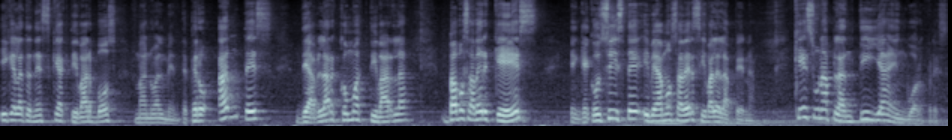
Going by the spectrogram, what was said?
y que la tenés que activar vos manualmente. Pero antes de hablar cómo activarla, vamos a ver qué es, en qué consiste y veamos a ver si vale la pena. ¿Qué es una plantilla en WordPress?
